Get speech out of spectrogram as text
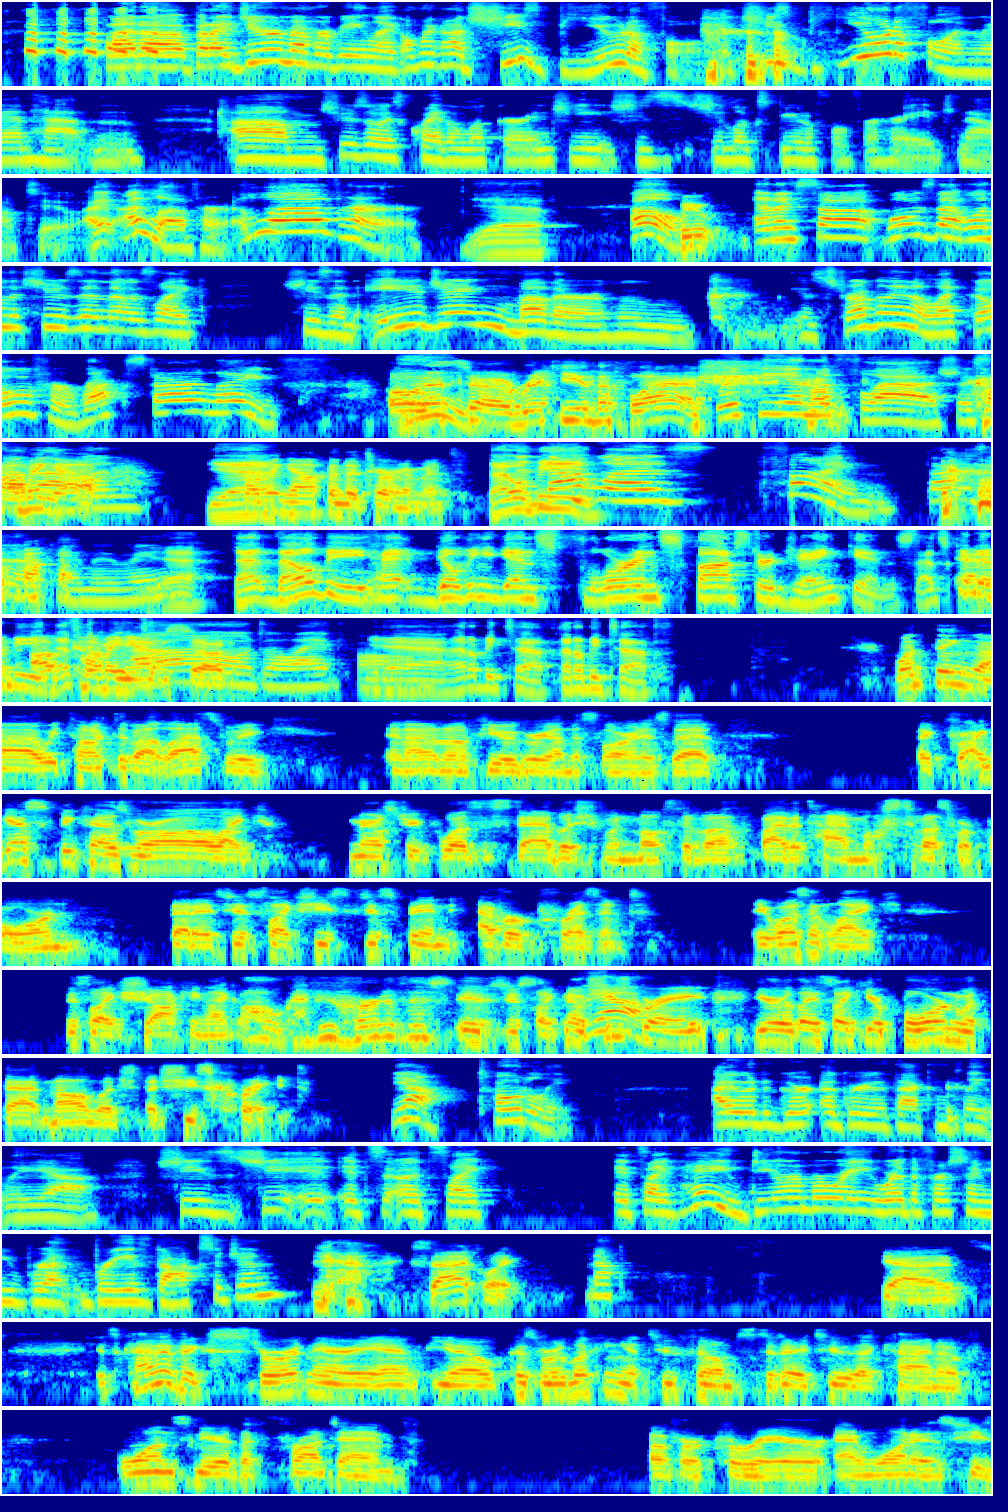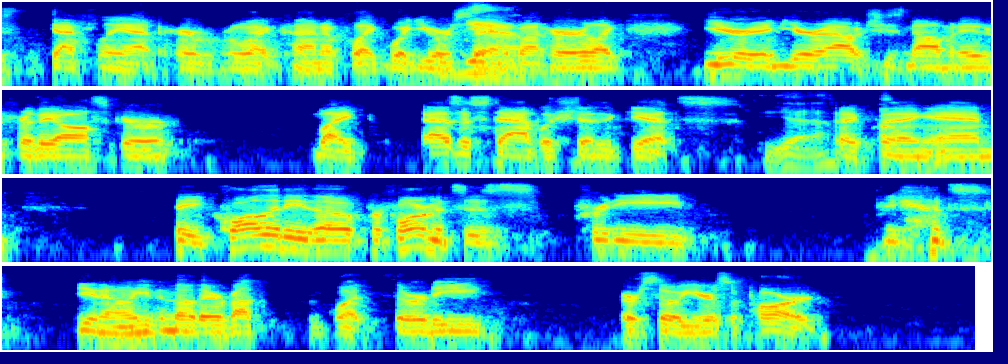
But uh, but I do remember being like, oh my god, she's beautiful. Like, she's beautiful in Manhattan. Um, she was always quite a looker, and she she's she looks beautiful for her age now too. I, I love her. I love her. Yeah. Oh, and I saw what was that one that she was in that was like she's an aging mother who is struggling to let go of her rock star life. Oh, Oh. that's uh, Ricki in the Flash. Ricki and Com- the Flash. I saw coming that up. one. Yeah. coming up in the tournament. That will and be that was fine. That was an okay movie. Yeah, that that'll be he- going against Florence Foster Jenkins. That's gonna And be an that's gonna upcoming be episode. Oh, delightful. Yeah, that'll be tough. That'll be tough. One thing uh, we talked about last week, and I don't know if you agree on this, Lauren, is that, like, I guess because we're all like Meryl Streep was established when most of us, by the time most of us were born, that it's just like she's just been ever present. It wasn't like this like shocking, like, oh, have you heard of this? It was just like, no, she's great. You're, it's like you're born with that knowledge that she's great. Yeah, totally. I would agree, agree with that completely. Yeah, she's she. It's it's like it's like, hey, do you remember where you were the first time you breathed oxygen? Yeah, exactly. No. Yeah, it's it's kind of extraordinary, and you know, because we're looking at two films today too that kind of one's near the front end of her career, and one is she's definitely at her like kind of like what you were saying Yeah. about her, like year in year out, she's nominated for the Oscar, like as established as it gets Yeah. type thing, and the quality though of performance is pretty. It's you know even though they're about what thirty or so years apart,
